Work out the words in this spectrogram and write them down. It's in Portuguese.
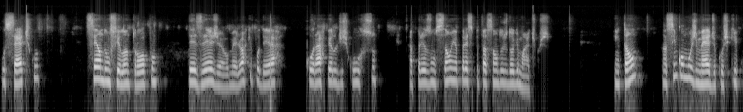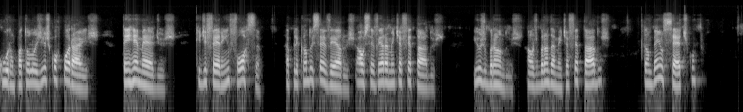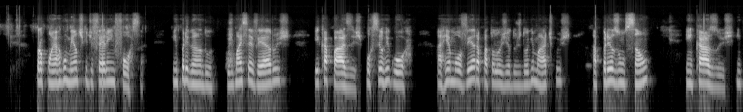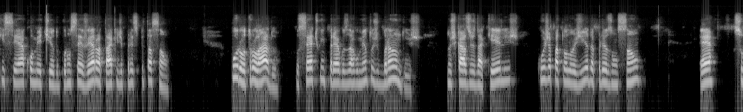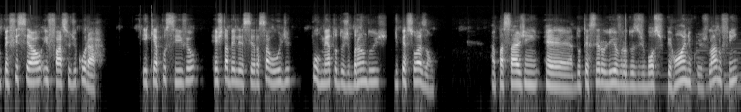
O cético, sendo um filantropo, deseja o melhor que puder curar pelo discurso a presunção e a precipitação dos dogmáticos. Então, assim como os médicos que curam patologias corporais têm remédios que diferem em força, aplicando os severos aos severamente afetados e os brandos aos brandamente afetados, também o cético propõe argumentos que diferem em força, empregando os mais severos e capazes, por seu rigor, a remover a patologia dos dogmáticos, a presunção em casos em que se é acometido por um severo ataque de precipitação. Por outro lado, o cético emprega os argumentos brandos nos casos daqueles cuja patologia da presunção é superficial e fácil de curar, e que é possível restabelecer a saúde por métodos brandos de persuasão. A passagem é, do terceiro livro dos esboços pirrônicos, lá no fim,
